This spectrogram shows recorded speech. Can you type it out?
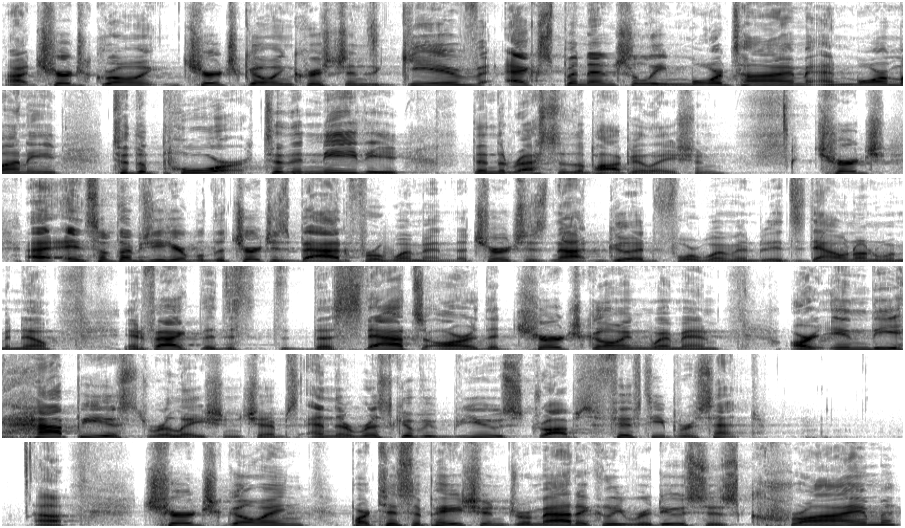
Uh, church growing, church going Christians give exponentially more time and more money to the poor, to the needy, than the rest of the population. Church, uh, and sometimes you hear, well, the church is bad for women. The church is not good for women. It's down on women. No. In fact, the, the stats are that church going women are in the happiest relationships, and their risk of abuse drops 50%. Uh, church going participation dramatically reduces crime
